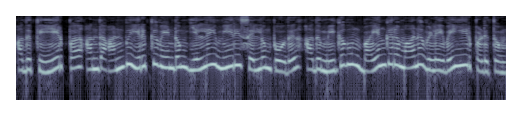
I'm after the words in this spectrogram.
அதுக்கு ஏற்ப அந்த அன்பு இருக்க வேண்டும். எல்லை மீறி செல்லும் போது அது மிகவும் பயங்கரமான விளைவை ஏற்படுத்தும்.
